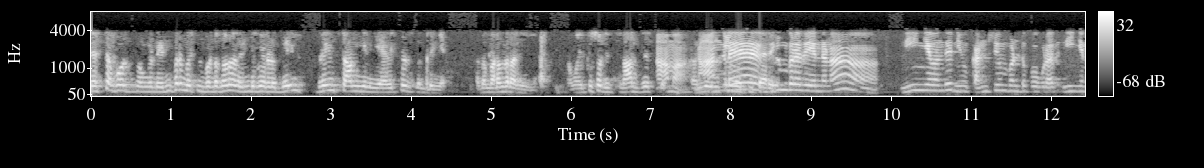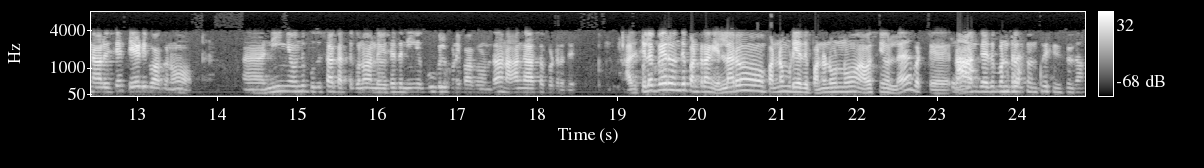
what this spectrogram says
just about உங்கள்ட்ட இன்ஃபர்மேஷன் பண்றதோட ரெண்டு பேரோட பிரெயின் பிரெயின் ஸ்டாமிங் நீங்க விட்னஸ் பண்றீங்க. அதை மறந்துடாதீங்க நம்ம எபிசோட் இட்ஸ் நாட் ஜஸ்ட் ஆமா நாங்களே விரும்புறது என்னன்னா நீங்க வந்து நியூ கன்சியூம் பண்ணிட்டு போக கூடாது நீங்க நாலு விஷயம் தேடி பார்க்கணும். நீங்க வந்து புதுசா கத்துக்கணும். அந்த விஷயத்த நீங்க கூகுள் பண்ணி பார்க்கணும் தான் நாங்க ஆசைப்படுறது. அது சில பேர் வந்து பண்றாங்க. எல்லாரும் பண்ண முடியாது. பண்ணணும்னு அவசியம் இல்ல. பட் நாங்க இது பண்றது வந்து இதுதான்.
